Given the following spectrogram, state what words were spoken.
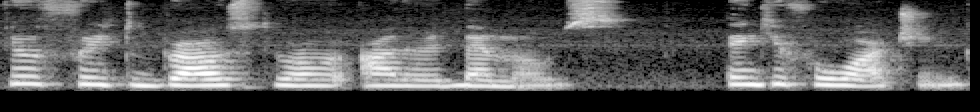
feel free to browse through our other demos. Thank you for watching.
